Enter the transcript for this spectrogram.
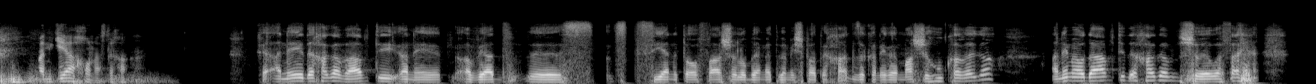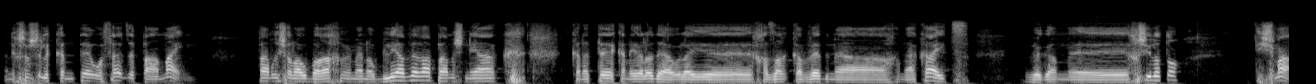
הנגיעה האחרונה, סליחה. כן, אני, דרך אגב, אהבתי, אני, אביעד אה, ציין את ההופעה שלו באמת במשפט אחד, זה כנראה מה שהוא כרגע. אני מאוד אהבתי, דרך אגב, שהוא עשה, אני חושב שלקנטה הוא עשה את זה פעמיים. פעם ראשונה הוא ברח ממנו בלי עבירה, פעם שנייה קנטה כנראה, לא יודע, אולי אה, חזר כבד מה, מהקיץ, וגם אה, הכשיל אותו. תשמע,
